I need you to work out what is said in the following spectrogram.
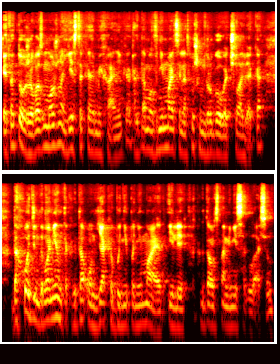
Это тоже возможно, есть такая механика, когда мы внимательно слушаем другого человека, доходим до момента, когда он якобы не понимает или когда он с нами не согласен,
